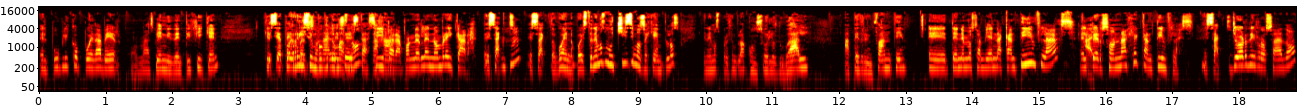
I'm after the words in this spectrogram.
el público pueda ver, o más bien identifiquen, que se aterrice un poquito más, ¿no? sí, para ponerle nombre y cara. Exacto, exacto. Bueno, pues tenemos muchísimos ejemplos. Tenemos, por ejemplo, a Consuelo Duval, a Pedro Infante. Eh, tenemos también a Cantinflas, el personaje Cantinflas. Exacto. Jordi Rosado.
